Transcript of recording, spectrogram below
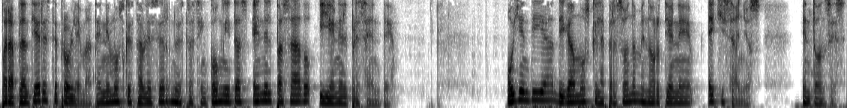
para plantear este problema tenemos que establecer nuestras incógnitas en el pasado y en el presente. Hoy en día digamos que la persona menor tiene X años. Entonces,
